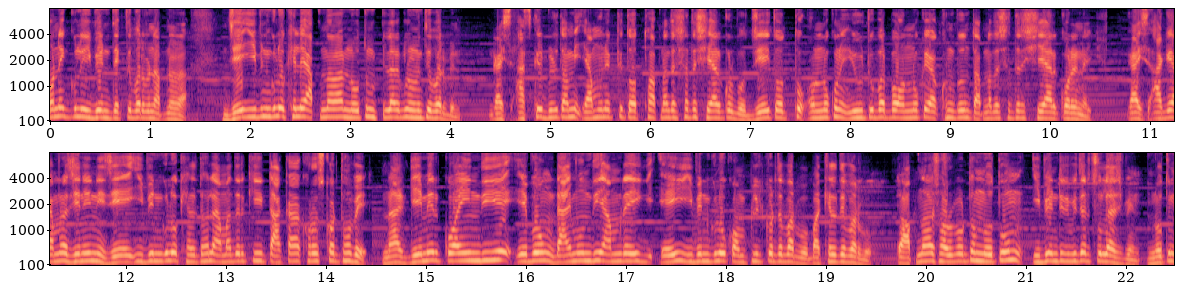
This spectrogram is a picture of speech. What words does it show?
অনেকগুলো ইভেন্ট দেখতে পারবেন আপনারা। যে ইভেন্টগুলো খেলে আপনারা নতুন প্লেয়ারগুলো নিতে পারবেন। গাইস আজকের ভিডিওতে আমি এমন একটি তথ্য আপনাদের সাথে শেয়ার করব, যেই তথ্য অন্য কোনো ইউটিউবার বা অন্য কেউ এখন পর্যন্ত আপনাদের সাথে শেয়ার করে নাই। গাইস আগে আমরা জেনে নিই যে এই ইভেন্টগুলো খেলতে হলে আমাদের কি টাকা খরচ করতে হবে? না গেমের কয়েন দিয়ে এবং ডায়মন্ড দিয়ে আমরা এই এই ইভেন্টগুলো কমপ্লিট করতে পারব বা খেলতে পারব? তো আপনারা সর্বপ্রথম নতুন ইভেন্টের ভিতরে চলে আসবেন। নতুন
